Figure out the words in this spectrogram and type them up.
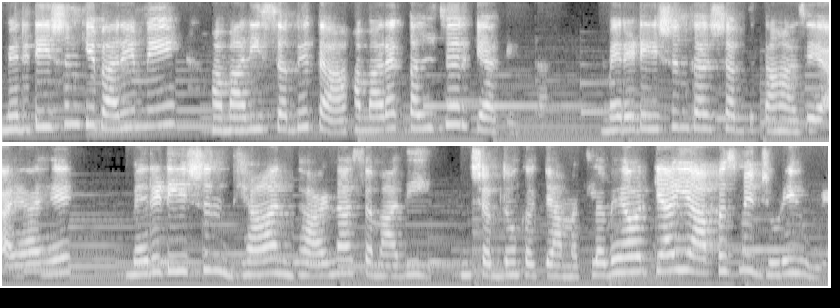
मेडिटेशन के बारे में हमारी सभ्यता, हमारा कल्चर क्या कहता है? मेडिटेशन का शब्द कहाँ से आया है? मेडिटेशन, ध्यान, धारणा, समाधि, इन शब्दों का क्या मतलब है और क्या ये आपस में जुड़े हुए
